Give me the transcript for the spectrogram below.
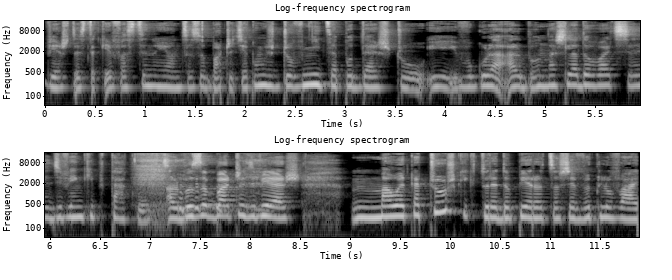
wiesz, to jest takie fascynujące zobaczyć jakąś dżownicę po deszczu i w ogóle albo naśladować dźwięki ptaków, albo zobaczyć, wiesz, małe kaczuszki, które dopiero co się wykluwają,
